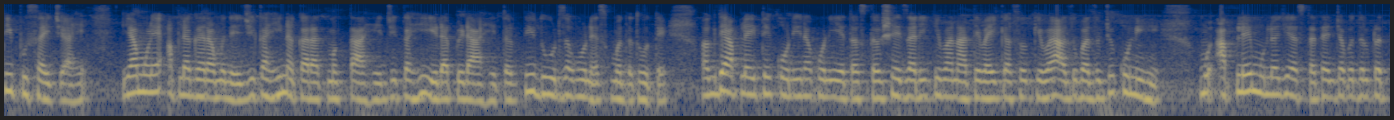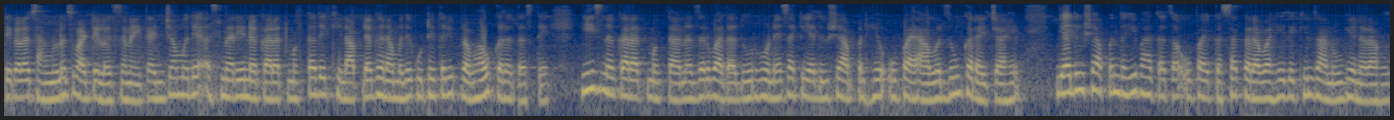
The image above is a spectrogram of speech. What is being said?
ती पुसायची आहे. यामुळे आपल्या घरामध्ये जी काही नकारात्मकता आहे जी काही इडापिडा आहे तर ती दूर जा- होण्यास मदत होते. अगदी आपल्या इथे कोणी ना कोणी येत असतं शेजारी किंवा नातेवाईक असो किंवा आजूबाजूचे कोणीही. मु आपले मुलं जी असतात त्यांच्याबद्दल प्रत्येकाला चांगलंच वाटेल असं नाही. त्यांच्यामध्ये असणारी नकारात्मकता देखील आपल्या घरामध्ये कुठेतरी प्रभाव करत असते. हीच नकारात्मकता नजरबाधा दूर होण्यासाठी या दिवशी आपण हे उपाय आवर्जून करायचे आहे. या दिवशी आपण दही भाताचा उपाय कसा करावा हे देखील जाणून घेणार आहोत.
